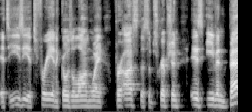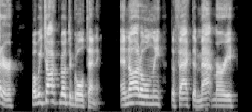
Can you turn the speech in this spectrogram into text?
it's easy, it's free, and it goes a long way. For us, the subscription is even better. But we talked about the goaltending and not only the fact that Matt Murray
